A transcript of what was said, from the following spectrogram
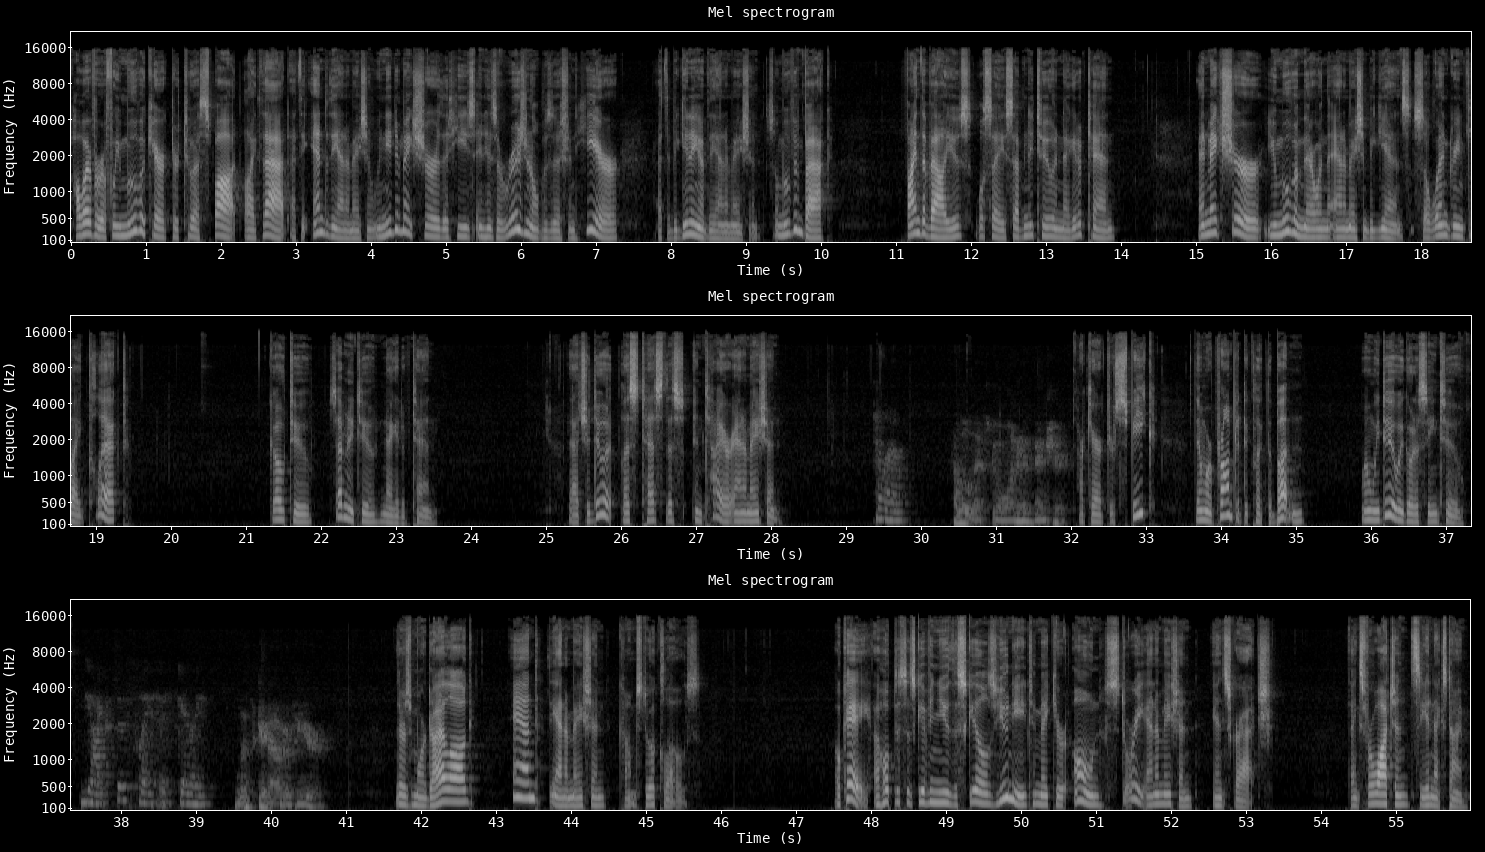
However, if we move a character to a spot like that at the end of the animation, we need to make sure that he's in his original position here at the beginning of the animation. So move him back, find the values, we'll say 72 and negative 10, and make sure you move him there when the animation begins. So when green flag clicked, go to 72, negative 10. That should do it. Let's test this entire animation. Hello. Hello, let's go on an adventure. Our characters speak, then we're prompted to click the button. When we do, we go to scene 2. Yikes, this place is scary. Let's get out of here. There's more dialogue, and the animation comes to a close. Okay, I hope this has given you the skills you need to make your own story animation in Scratch. Thanks for watching. See you next time.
